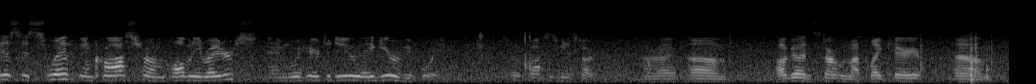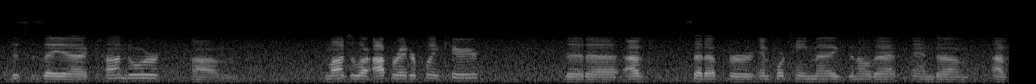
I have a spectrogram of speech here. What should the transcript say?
this is Swiff and Cross from Albany Raiders, and we're here to do a gear review for you. So Cross is going to start. All right. Um, I'll go ahead and start with my plate carrier. Um, this is a uh, Condor um, modular operator plate carrier that uh, I've set up for M14 mags and all that, and um, I've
